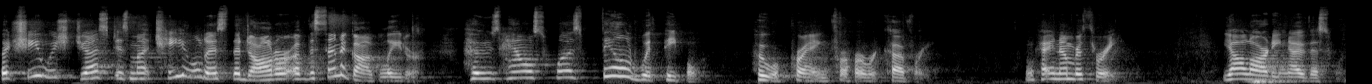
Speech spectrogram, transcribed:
but she was just as much healed as the daughter of the synagogue leader, whose house was filled with people who were praying for her recovery. Okay, number three. Y'all already know this one.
